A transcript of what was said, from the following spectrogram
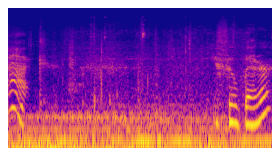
back. You feel better?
